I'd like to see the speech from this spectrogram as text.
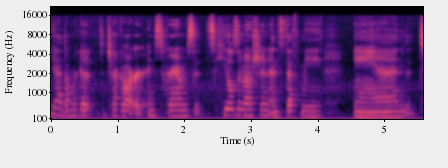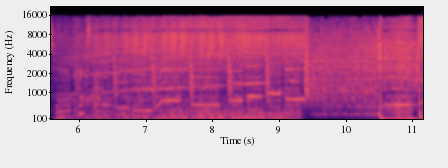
Yeah, don't forget to check out our Instagrams. It's Heels Emotion and Steph Me. And tune in for next time.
